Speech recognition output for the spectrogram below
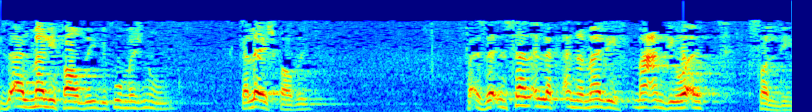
إذا قال مالي فاضي بيكون مجنون. قال ليش فاضي؟ فإذا إنسان قال لك أنا مالي ما عندي وقت صلي.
